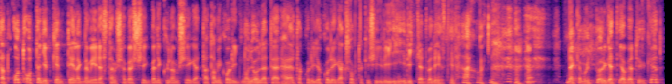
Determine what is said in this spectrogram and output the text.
tehát ott, ott egyébként tényleg nem éreztem sebességbeli különbséget. Tehát amikor így nagyon leterhelt, akkor így a kollégák szoktak is irigykedve nézni rá, hogy nekem úgy pörgeti a betűket.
